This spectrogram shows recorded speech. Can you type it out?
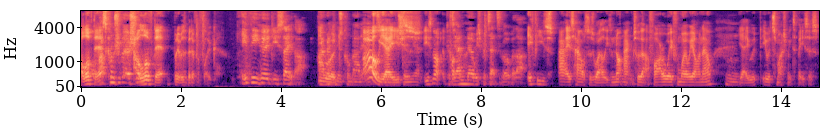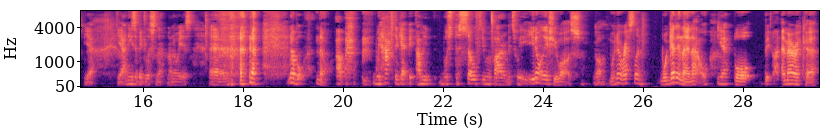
I loved it. That's controversial. I loved it, but it was a bit of a fluke. if he heard you say that, I He reckon would. he'd come round. Oh yeah, he's he's not. because I know he's protective over that. if he's at his house as well, he's not actually that far away from where we are now. Yeah, he would he would smash me to pieces. Yeah, yeah, and he's a big listener. I know he is. Um, no, but No, uh, we have to get. Be- I mean, was the so few and far in between? you know what the issue was? Go on. We're no wrestling. We're getting there now, Yeah, but America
